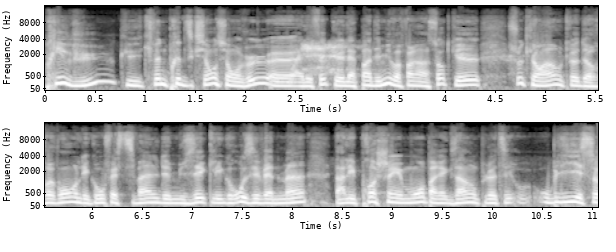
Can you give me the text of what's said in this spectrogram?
prévu, qui, fait une prédiction, si on veut, euh, à l'effet que la pandémie va faire en sorte que ceux qui ont hâte de revoir les gros festivals de musique, les gros événements, dans les prochains mois, par exemple, oubliez ça.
